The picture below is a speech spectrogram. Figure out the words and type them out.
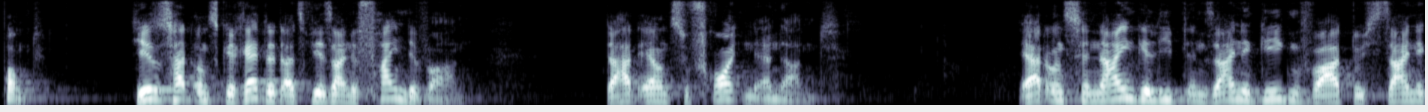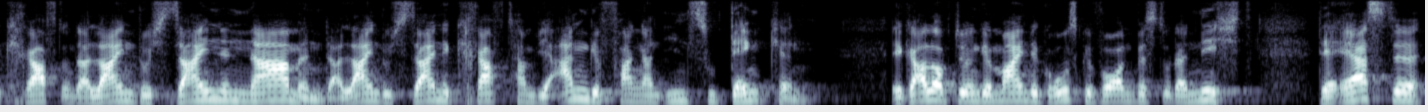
Punkt. Jesus hat uns gerettet, als wir seine Feinde waren. Da hat er uns zu Freunden ernannt. Er hat uns hineingeliebt in seine Gegenwart durch seine Kraft und allein durch seinen Namen, allein durch seine Kraft haben wir angefangen, an ihn zu denken. Egal, ob du in Gemeinde groß geworden bist oder nicht. Der erste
